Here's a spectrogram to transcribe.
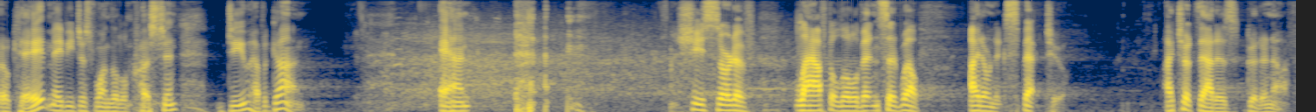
Okay, maybe just one little question. Do you have a gun? And she sort of laughed a little bit and said, Well, I don't expect to. I took that as good enough.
